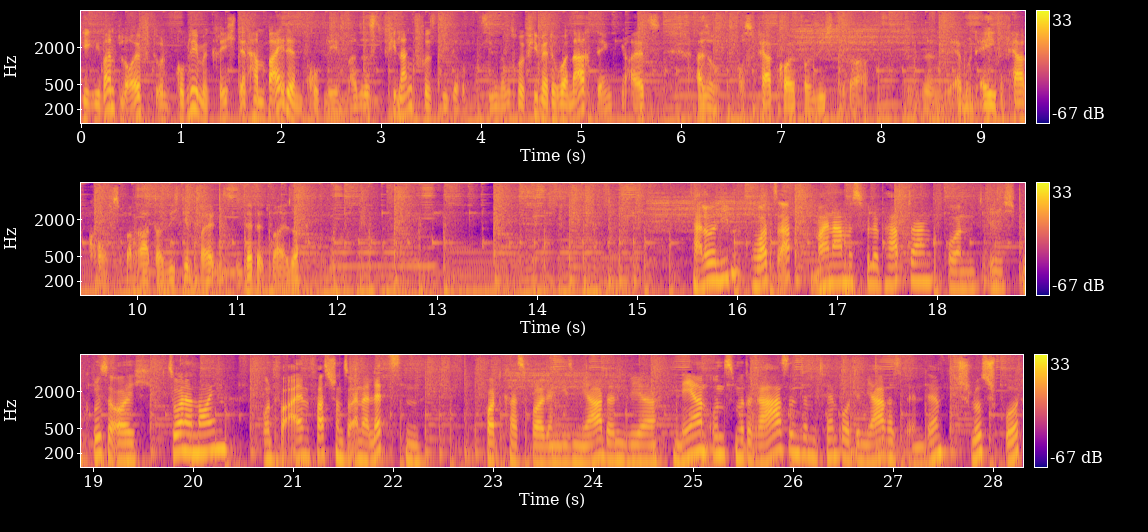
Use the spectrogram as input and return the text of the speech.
gegen die Wand läuft und Probleme kriegt, dann haben beide ein Problem. Also das ist viel langfristigere Beziehung. Da muss man viel mehr drüber nachdenken als, also aus Verkäufersicht oder äh, M&A-Verkaufsberater-Sicht im Verhältnis zum Debt Advisor. Hallo ihr Lieben, what's up? Mein Name ist Philipp Habdank und ich begrüße euch zu einer neuen und vor allem fast schon zu einer letzten Podcast-Folge in diesem Jahr, denn wir nähern uns mit rasendem Tempo dem Jahresende, Schlussspurt.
